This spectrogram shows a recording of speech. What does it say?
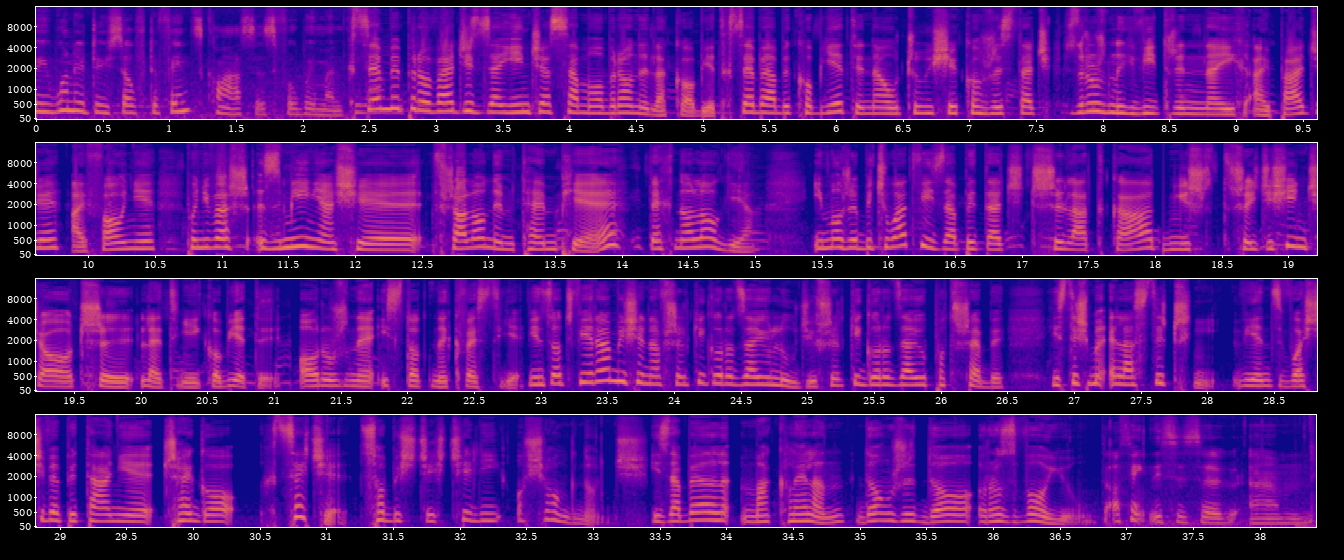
Chcemy prowadzić zajęcia samoobrony dla kobiet. Chcemy, aby kobiety nauczyły się korzystać z różnych witryn na ich iPadzie, iPhone'ie, ponieważ zmienia się w szalonym tempie technologia. I może być łatwiej zapytać trzylatka niż 63-letniej kobiety o różne istotne kwestie. Więc otwieramy się na wszelkiego rodzaju ludzi, wszelkiego rodzaju potrzeby. Jesteśmy elastyczni, więc właściwe pytanie, czego chcecie, co byście chcieli osiągnąć. Izabel McClellan dąży do rozwoju. Um,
